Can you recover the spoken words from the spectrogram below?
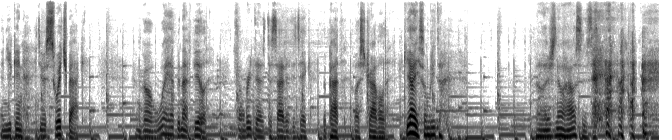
and you can do a switchback and go way up in that field. Sombrita has decided to take the path less traveled. ¿Qué hay, Sombrita? No, there's no houses.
